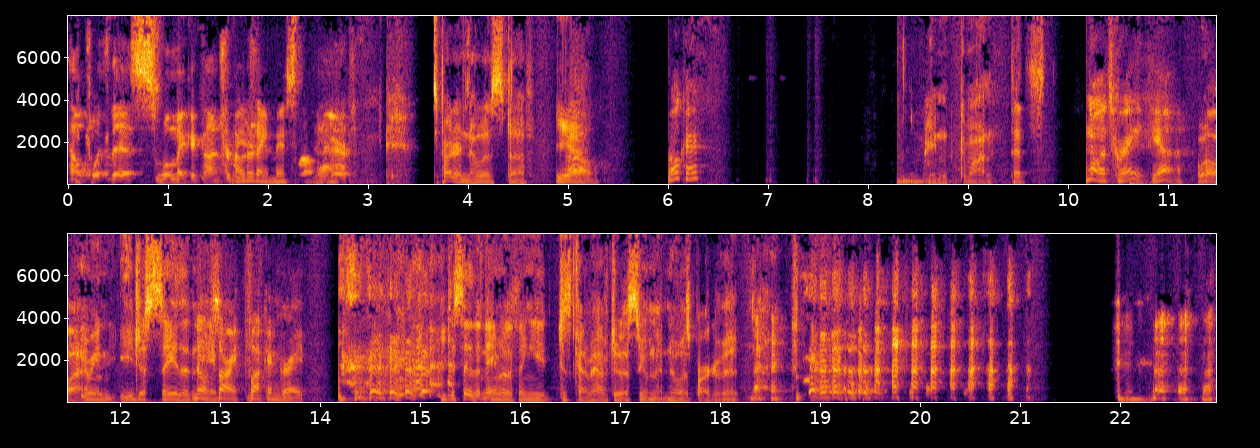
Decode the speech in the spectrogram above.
help with this. We'll make a contribution. How did I miss that? here. It's part of Noah's stuff. Yeah. Oh. Okay. I mean, come on. That's, No, that's great. Yeah. well, I mean, you just say the name. No, sorry. Fucking great. You just say the name of the thing, you just kind of have to assume that Noah's part of it.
